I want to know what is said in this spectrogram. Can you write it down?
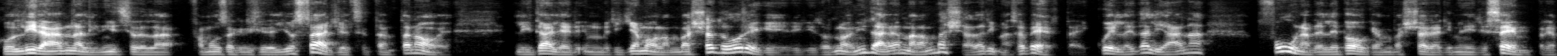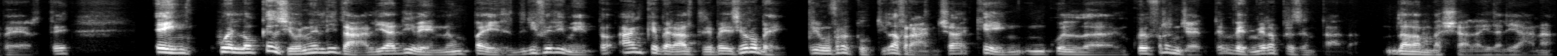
con l'Iran all'inizio della famosa crisi degli ostaggi del 79. L'Italia richiamò l'ambasciatore che ritornò in Italia, ma l'ambasciata rimase aperta e quella italiana fu una delle poche ambasciate a rimanere sempre aperte e in quell'occasione l'Italia divenne un paese di riferimento anche per altri paesi europei, primo fra tutti la Francia, che in, quel, in quel, frangente venne rappresentata dall'ambasciata italiana.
